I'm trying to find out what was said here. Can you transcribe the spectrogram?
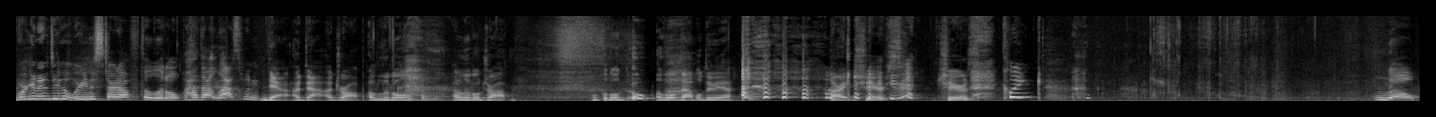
We're gonna do. It. We're gonna start off with a little. Wow, that last one. Yeah, a, da- a drop, a little, a little drop, a little, oh, a little dabble do ya. All right, cheers. Cheers. Clink. No.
